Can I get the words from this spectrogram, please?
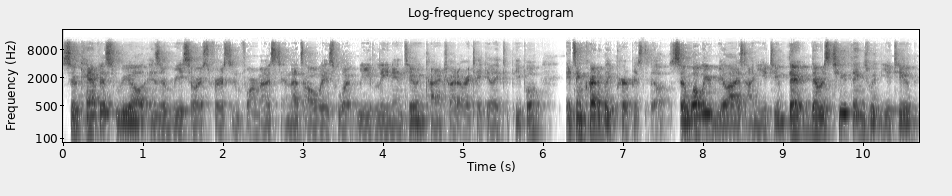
so Campus Reel is a resource first and foremost, and that's always what we lean into and kind of try to articulate to people. It's incredibly purpose built. So what we realized on YouTube, there there was two things with YouTube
